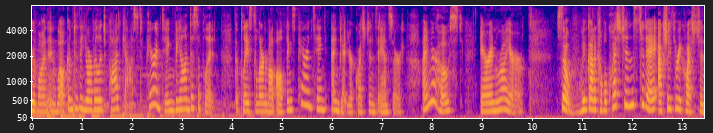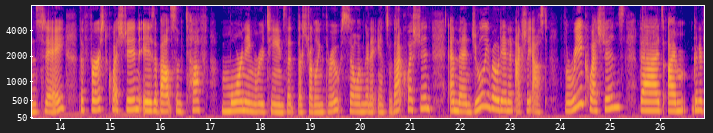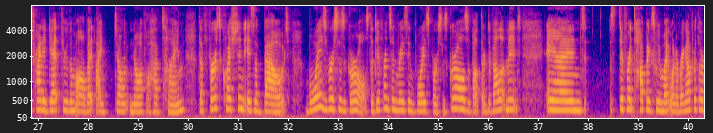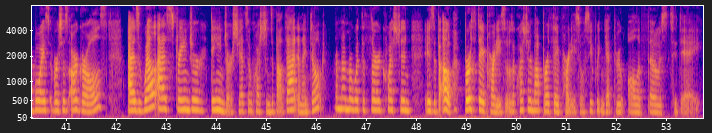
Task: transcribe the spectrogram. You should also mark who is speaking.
Speaker 1: Everyone, and welcome to the Your Village podcast, Parenting Beyond Discipline, the place to learn about all things parenting and get your questions answered. I'm your host, Erin Royer. So, we've got a couple questions today, actually, three questions today. The first question is about some tough morning routines that they're struggling through. So, I'm going to answer that question. And then Julie wrote in and actually asked three questions that I'm going to try to get through them all, but I don't know if I'll have time. The first question is about boys versus girls, the difference in raising boys versus girls, about their development, and different topics we might want to bring up with our boys versus our girls, as well as stranger danger. She had some questions about that, and I don't remember what the third question is about. Oh, birthday parties. It was a question about birthday parties. So we'll see if we can get through all of those today.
